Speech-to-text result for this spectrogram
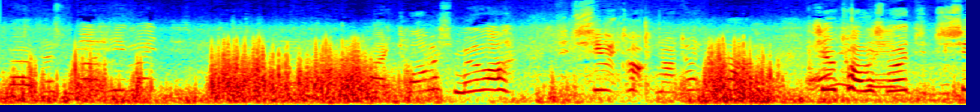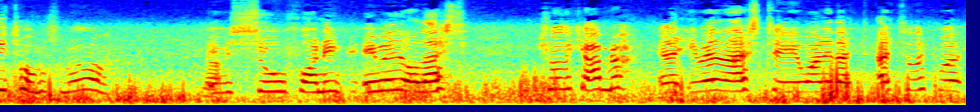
Well, this one, he might just... Thomas Muller. Did you see what... Tom- no, don't do that. Jill Thomas Muller, did you see Thomas Muller? It was so funny. He went like this. Show the camera. And he went last to one of the Italy players.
